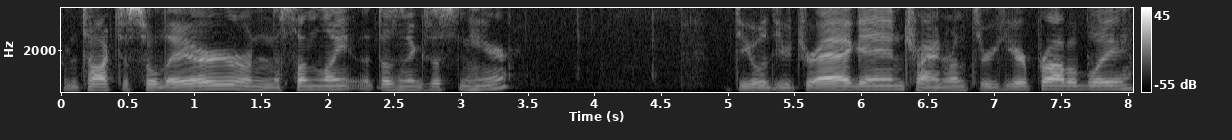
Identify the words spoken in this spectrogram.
Come talk to Solaire in the sunlight that doesn't exist in here. Deal with your dragon. Try and run through here probably.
